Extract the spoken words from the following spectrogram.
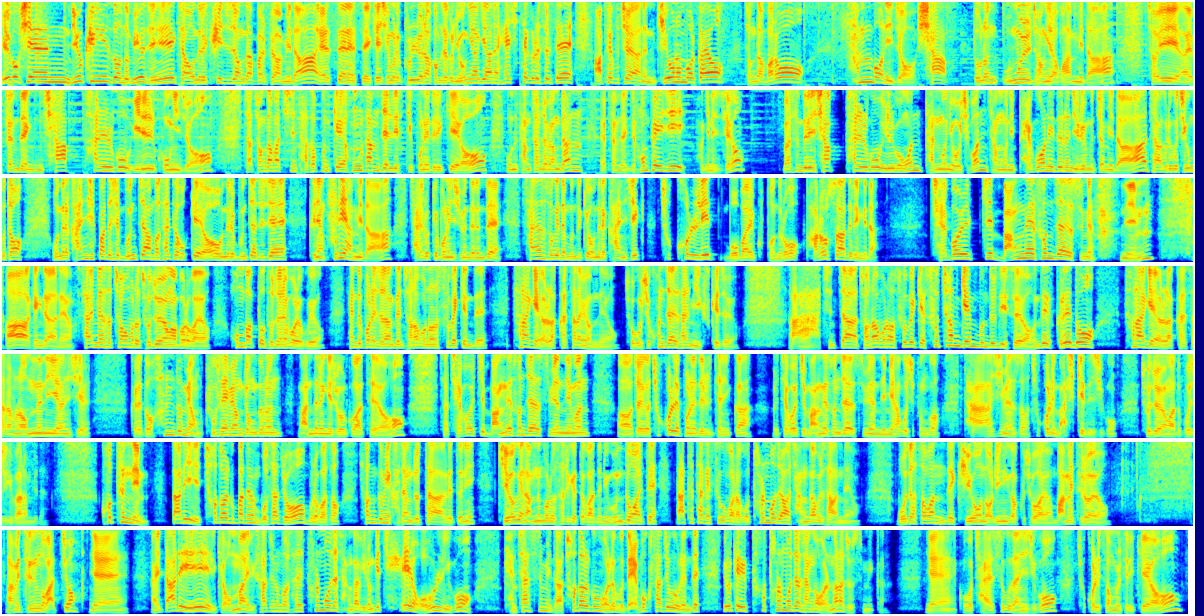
7시엔 You Quiz on the music. 자, 오늘의 퀴즈 정답 발표합니다. SNS에 게시물의 분류나 검색을 용이하게 하는 해시태그를 쓸 때 앞에 붙여야 하는 기호는 뭘까요? 정답 바로 3번이죠. 샵 또는 우물정이라고 합니다. 저희 FM 댕진 샵 8910이죠. 자, 정답 맞히신 다섯 분께 홍삼 젤리 스틱 보내드릴게요. 오늘 당첨자 명단 FM 댕진 홈페이지 확인해주세요. 말씀드린 샵 8910은 단문이 50원, 장문이 100원이 드는 유료 문자입니다. 자, 그리고 지금부터 오늘의 간식 받으실 문자 한번 살펴볼게요. 오늘의 문자 주제 그냥 풀이합니다. 자유롭게 보내주시면 되는데 사연 소개된 분들께 오늘의 간식 초콜릿 모바일 쿠폰으로 바로 쏴드립니다. 재벌집 막내 손자였으면 님. 아, 굉장하네요. 살면서 처음으로 조조 영화 보러 가요. 혼밥도 도전해 보려고요. 핸드폰에 저장된 전화번호는 수백 개인데 편하게 연락할 사람이 없네요. 조금씩 혼자의 삶이 익숙해져요. 아, 진짜 전화번호 수백 개, 수천 개인 분들도 있어요. 근데 그래도 편하게 연락할 사람은 없는 이 현실. 그래도 한두 명, 두세 명 정도는 만드는 게 좋을 것 같아요. 자, 재벌집 막내 손자였으면 님은 어, 저희가 초콜릿 보내드릴 테니까 재벌집 막내 손자였으면 님이 하고 싶은 거 다 하시면서 초콜릿 맛있게 드시고 조조 영화도 보시기 바랍니다. 코트님, 딸이 첫 월급 받으면 뭐 사줘? 물어봐서 현금이 가장 좋다 그랬더니 기억에 남는 걸로 사주겠다고 하더니 운동할 때 따뜻하게 쓰고 가라고 털모자와 장갑을 사왔네요. 모자 써봤는데 귀여운 어린이 같고 좋아요. 마음에 들어요. 마음에 드는 거 맞죠? 예. 아니, 딸이 이렇게 엄마 이렇게 사주는 건 사실 털모자 장갑 이런 게 제일 어울리고 괜찮습니다. 첫 월급은 원래 뭐 내복 사주고 그랬는데 이렇게 털모자 장갑 얼마나 좋습니까? 예. 그거 잘 쓰고 다니시고 초콜릿 선물 드릴게요.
